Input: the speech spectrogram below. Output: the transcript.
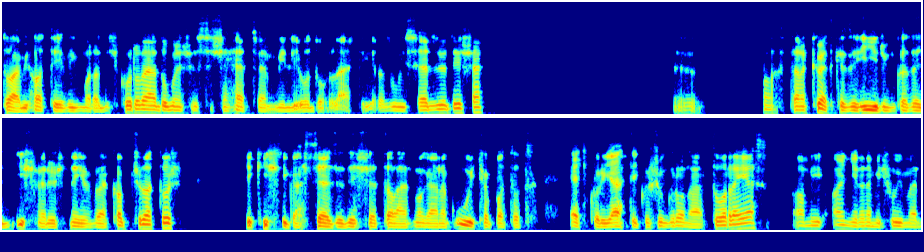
további hat évig marad is Colorado-ban, és összesen 70 millió dollárt ér az új szerződése. Aztán a következő hírünk az egy ismerős névvel kapcsolatos. Egy kisligás szerződéssel talált magának új csapatot egykori játékosunk Ronald Torreyes, ami annyira nem is új, mert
